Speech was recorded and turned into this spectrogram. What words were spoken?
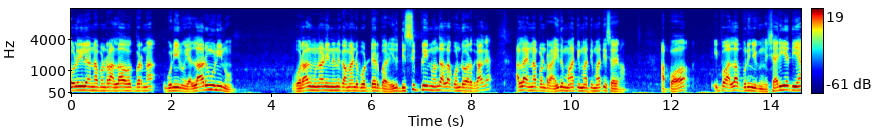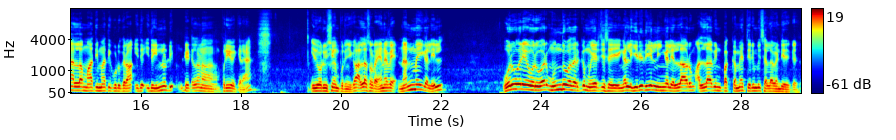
தொழுகையில் என்ன பண்ணுறான் அல்லாஹ் அக்பர்னா குனியணும். எல்லாரும் குனியணும். ஒரு ஆள் முன்னாடி நின்று கமாண்டு போட்டுட்டே இருப்பார். இது டிசிப்ளின் வந்து எல்லாம் கொண்டு வரதுக்காக எல்லாம் என்ன பண்ணுறான் இது மாற்றி மாற்றி மாற்றி செய்கிறான் அப்போது இப்போ எல்லாம் புரிஞ்சுக்குங்க. சரியத்தை ஏன் எல்லாம் மாற்றி மாற்றி கொடுக்குறான்? இது இது இன்னும் டி டீட்டெயிலாக நான் புரிய வைக்கிறேன். இது ஒரு விஷயம் புரிஞ்சுக்கோ. அல்ல சொல்கிறேன் எனவே நன்மைகளில் ஒருவரே ஒருவர் முந்துவதற்கு முயற்சி செய்யுங்கள். இறுதியில் நீங்கள் எல்லாரும் அல்லாவின் பக்கமே திரும்பி செல்ல வேண்டியிருக்கிறது.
